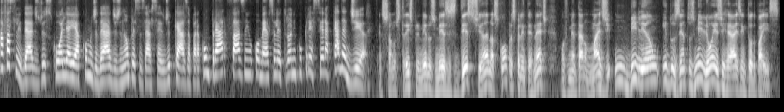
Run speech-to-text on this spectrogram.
A facilidade de escolha e a comodidade de não precisar sair de casa para comprar fazem o comércio eletrônico crescer a cada dia. É só nos três primeiros meses deste ano, as compras pela internet movimentaram mais de 1 bilhão e 200 milhões de reais em todo o país.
